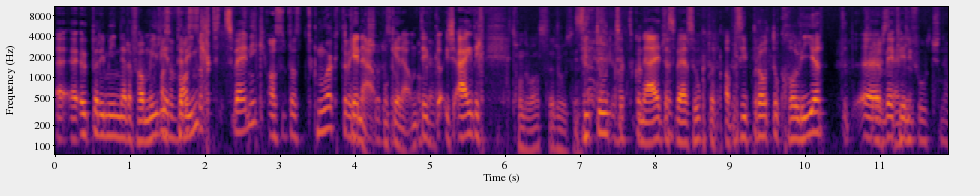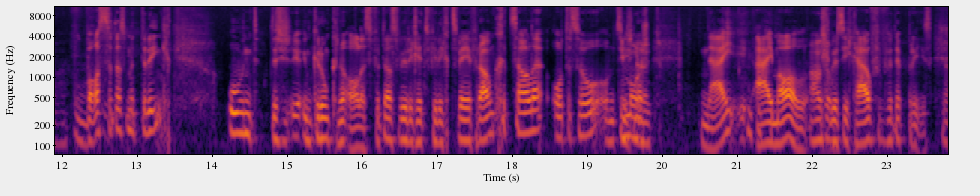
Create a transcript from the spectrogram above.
äh, jemand in meiner Familie also trinkt zu wenig. Also, dass du genug trinkst? Genau, oder so. genau. Und okay. ist eigentlich... Jetzt kommt Wasser raus. Sie tut, nein, das wäre super. Aber sie protokolliert, äh, wie viel Wasser das man trinkt. Und das ist im Grunde genommen alles. Für das würde ich jetzt vielleicht 2 Franken zahlen oder so. Und Im Monat? Nein, einmal. Also. Ich würde sie kaufen für den Preis. Ja.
